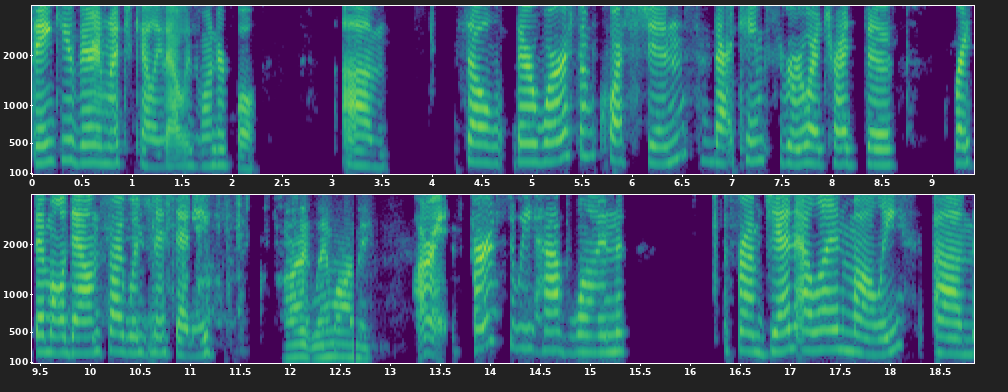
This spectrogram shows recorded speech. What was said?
Thank you very much, Kelly. That was wonderful. Um, so there were some questions that came through. I tried to write them all down so I wouldn't miss any. All right, lay them on me. All right. First, we have one from Jen, Ella, and Molly. Um,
